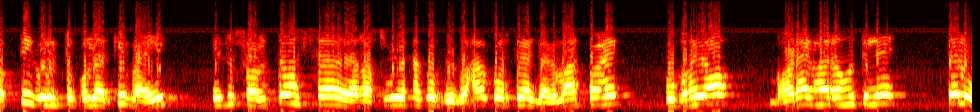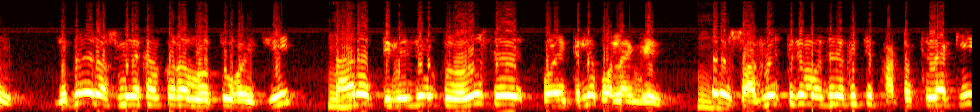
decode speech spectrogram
ଅତି ଗୁରୁତ୍ୱପୂର୍ଣ୍ଣ ଏଥିପାଇଁ କିନ୍ତୁ ସନ୍ତୋଷ ରଶ୍ମିତା ତାକୁ ବିବାହ କରିଥିଲେ ଜନ୍ମାସ ତଳେ ଉଭୟ ଭଡ଼ା ଘରେ ରହୁଥିଲେ ତେଣୁ ଯେବେ ରଶ୍ମିରେଖାଙ୍କର ମୃତ୍ୟୁ ହୋଇଛି ତାର ତିନି ଦିନ ପୂର୍ବରୁ ସେ ପଳେଇଥିଲେ ବଲାଙ୍ଗୀର ତେଣୁ ସ୍ୱାମୀ ସ୍ତ୍ରୀ ମଧ୍ୟରେ କିଛି ଫାଟ ଥିଲା କି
